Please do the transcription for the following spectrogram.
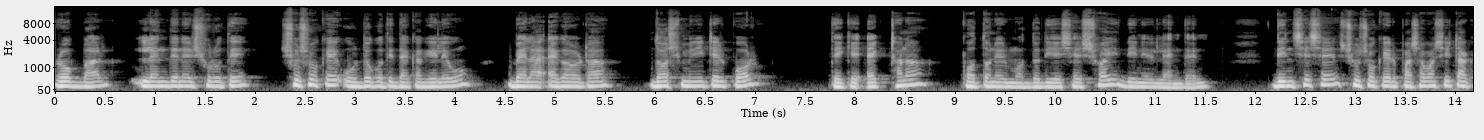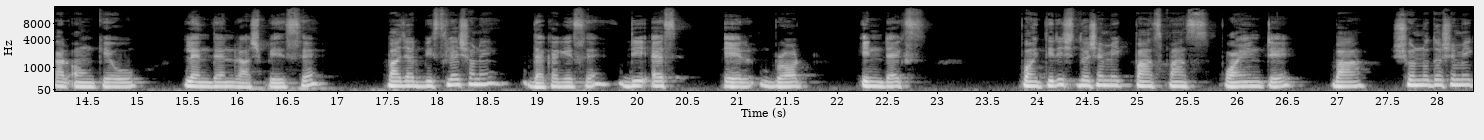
রোববার লেনদেনের শুরুতে সূচকে ঊর্ধ্বগতি দেখা গেলেও বেলা এগারোটা দশ মিনিটের পর থেকে একটানা পতনের মধ্য দিয়ে শেষ হয় দিনের লেনদেন। দিন শেষে সূচকের পাশাপাশি টাকার অঙ্কেও লেনদেন হ্রাস পেয়েছে। বাজার বিশ্লেষণে দেখা গেছে, ডিএস এর ব্রড ইন্ডেক্স পঁয়ত্রিশ দশমিক পাঁচ পাঁচ পয়েন্টে বা শূন্য দশমিক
